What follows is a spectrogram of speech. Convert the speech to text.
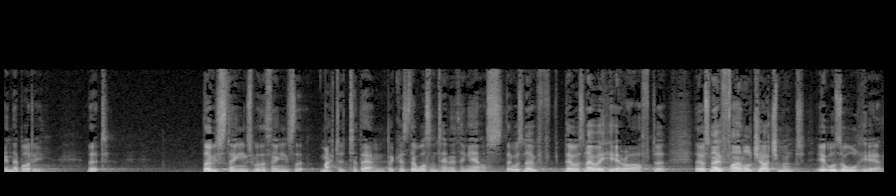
in their body, that those things were the things that mattered to them because there wasn't anything else. There was no, there was no hereafter, there was no final judgment, it was all here.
